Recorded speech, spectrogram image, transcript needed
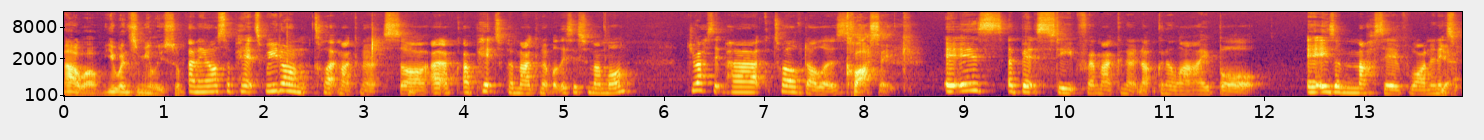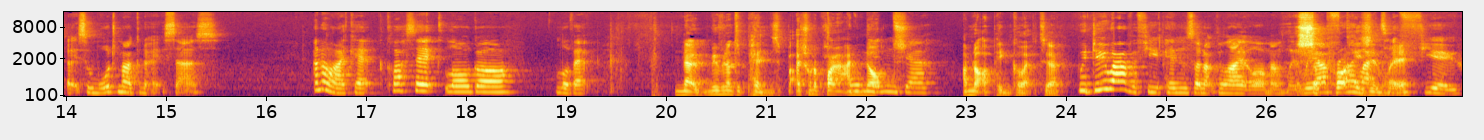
Ah well, you win some, you lose some. And I also picked. We don't collect magnets, so I, I- I picked up a magnet, but this is for my mum. Jurassic Park, twelve dollars. Classic. It is a bit steep for a magnet, not gonna lie, but it is a massive one, and it's Yeah. it's a wood magnet. It says, and I like it. Classic logo, love it. No, moving on to pins, but I just want to point out I'm Oh, not. pins, yeah. I'm not a pin collector. We do have a few pins, I'm not gonna lie, oh man, we, we have Surprisingly, a few.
